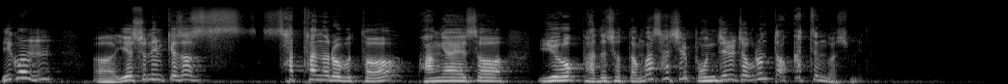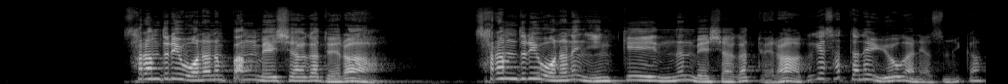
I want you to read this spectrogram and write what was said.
이건 어, 예수님께서 사탄으로부터 광야에서 유혹 받으셨던 것 사실 본질적으로는 똑같은 것입니다. 사람들이 원하는 빵 메시아가 되라. 사람들이 원하는 인기 있는 메시아가 되라. 그게 사탄의 유혹 아니었습니까?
